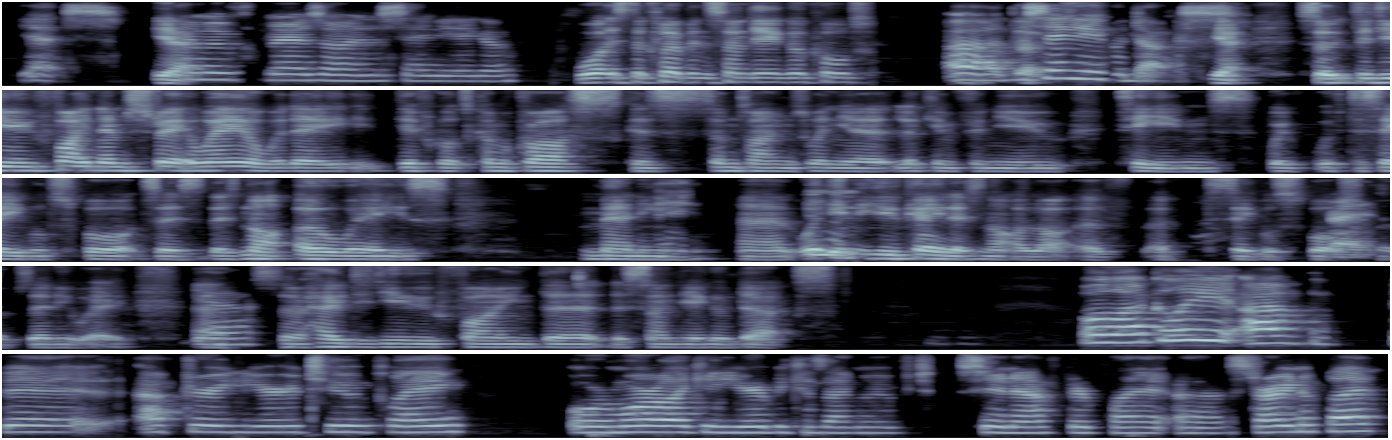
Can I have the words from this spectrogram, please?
Yes. Yeah. I moved from Arizona to San Diego. What is the club in San Diego called? Uh, the San. Diego Ducks. Yeah. So did you find them straight away, or were they difficult to come across? Because sometimes when you're looking for new teams with, with disabled sports, there's there's not always many. Uh, well, in the UK, there's not a lot of, of disabled sports Right. clubs anyway. Uh, Yeah. so how did you find the the San Diego Ducks? Well, luckily, I've been after a year or two of playing, or more like a year because I moved soon after play, uh, starting to play.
